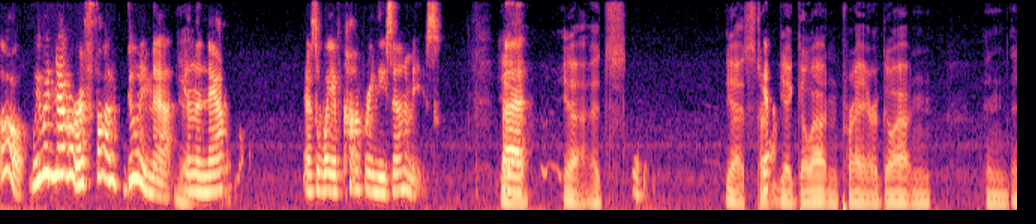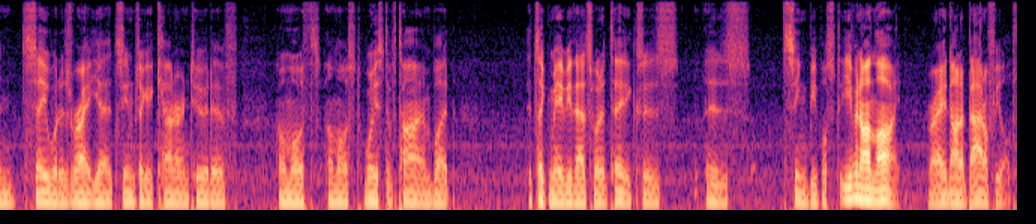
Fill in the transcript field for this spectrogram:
oh, we would never have thought of doing that yeah. in the natural as a way of conquering these enemies. Yeah. But yeah, it's yeah, start yeah. yeah, go out and pray or go out and and and say what is right. Yeah, it seems like a counterintuitive almost almost waste of time, but it's like maybe that's what it takes is is seeing people st- even online, right? Not a battlefield,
